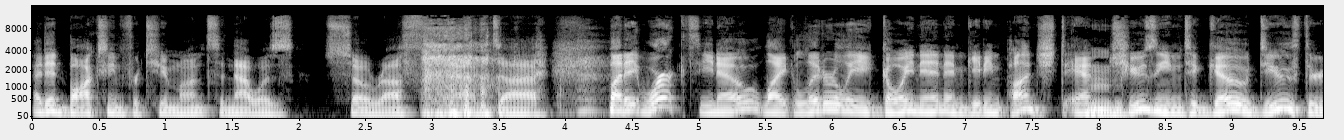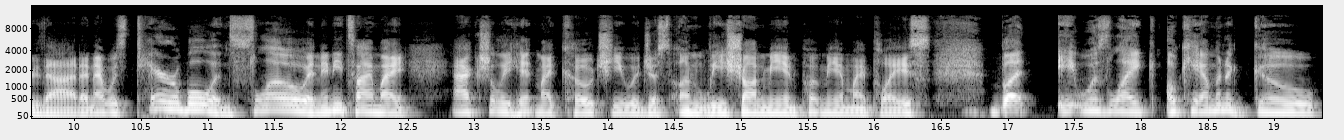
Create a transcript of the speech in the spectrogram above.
I did boxing for 2 months and that was so rough and uh, but it worked you know like literally going in and getting punched and mm. choosing to go do through that and i was terrible and slow and anytime i actually hit my coach he would just unleash on me and put me in my place but it was like okay i'm gonna go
